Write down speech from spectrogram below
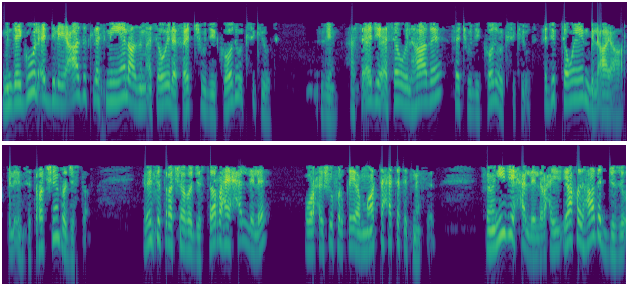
من دا يقول عندي الإيعاز 300 لازم أسوي له fetch و decode و execute. زين. هسه أجي أسوي لهذا fetch و decode و execute جبته وين؟ بال IR بال instruction register. ال instruction register راح يحلله وراح يشوف القيم مالته حتى تتنفذ. فمن يجي يحلل راح ياخذ هذا الجزء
